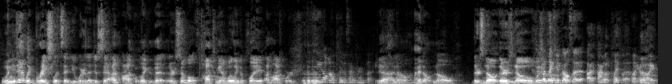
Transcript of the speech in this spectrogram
We need to have like bracelets that you wear that just say "I'm awkward," like that are symbol "Talk to me. I'm willing to play. I'm awkward." you don't want to play with everybody. yeah, I know. I don't know. There's no. There's no way. There's definitely few it. girls that I, I would have played with. Like Yeah. I'm like,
